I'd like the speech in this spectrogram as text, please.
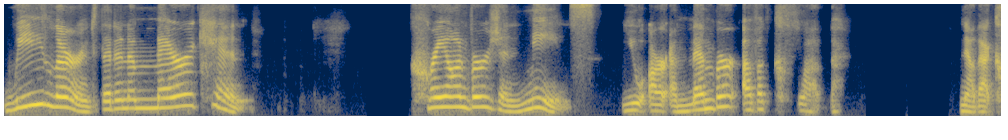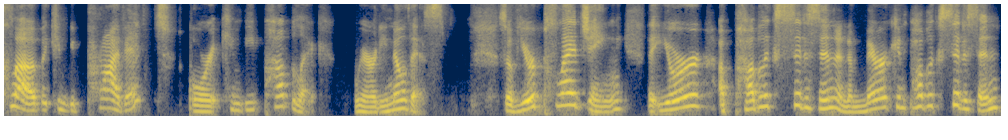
We learned that an American crayon version means you are a member of a club. Now, that club, it can be private or it can be public. We already know this. So, if you're pledging that you're a public citizen, an American public citizen,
